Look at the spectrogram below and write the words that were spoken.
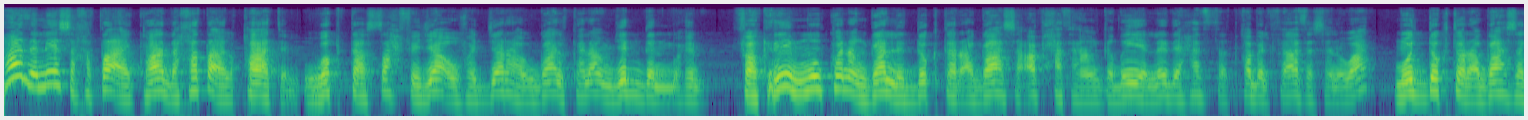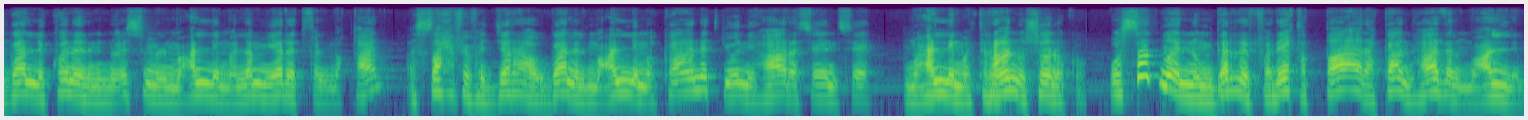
هذا ليس خطأك هذا خطأ القاتل. ووقتها الصحفي جاء وفجرها وقال كلام جدا مهم. فاكرين مو كونان قال للدكتور أقاسا أبحث عن القضية التي حدثت قبل ثلاث سنوات؟ مو الدكتور أقاسا قال لكونان إنه اسم المعلمة لم يرد في المقال. الصحفي فجرها وقال المعلمة كانت يونيهارا سينسي معلمة ران وسونوكو والصدمة إنه مدرب فريق الطائرة كان هذا المعلم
